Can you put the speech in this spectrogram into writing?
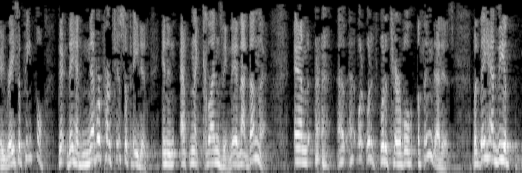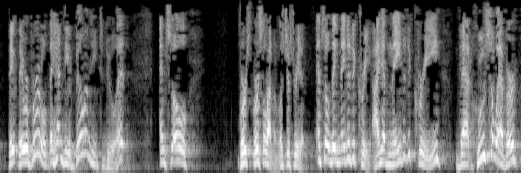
a race of people. They, they had never participated in an ethnic cleansing. They had not done that. And what, what, a, what a terrible thing that is. But they had the, they, they were brutal. They had the ability to do it. And so, verse, verse 11, let's just read it. And so they made a decree. I have made a decree that whosoever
